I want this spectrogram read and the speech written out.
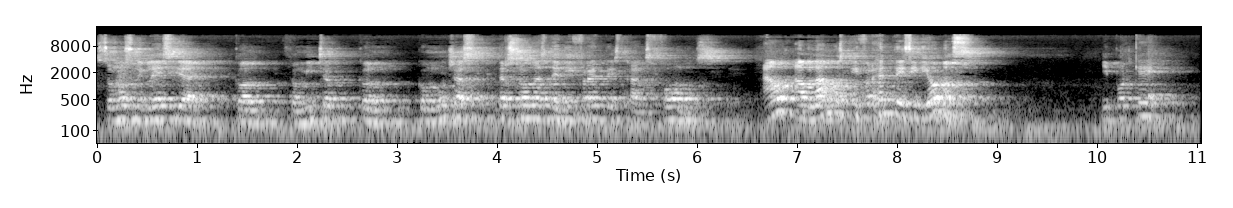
Somos una iglesia con, con, mucho- con- con muchas personas de diferentes trasfondos. Aún hablamos diferentes idiomas. ¿Y por qué?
